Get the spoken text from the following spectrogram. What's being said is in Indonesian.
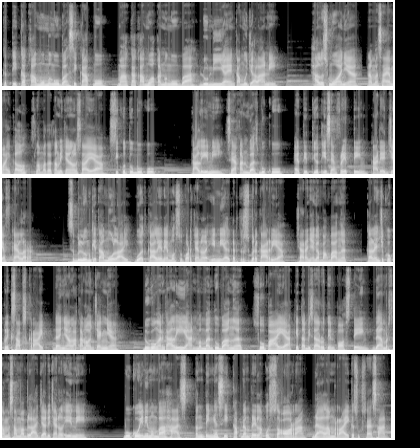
Ketika kamu mengubah sikapmu, maka kamu akan mengubah dunia yang kamu jalani. Halo semuanya, nama saya Michael. Selamat datang di channel saya, Sikutu Buku. Kali ini saya akan bahas buku Attitude is Everything karya Jeff Keller. Sebelum kita mulai, buat kalian yang mau support channel ini agar terus berkarya, caranya gampang banget. Kalian cukup klik subscribe dan nyalakan loncengnya Dukungan kalian membantu banget supaya kita bisa rutin posting dan bersama-sama belajar di channel ini. Buku ini membahas pentingnya sikap dan perilaku seseorang dalam meraih kesuksesan.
